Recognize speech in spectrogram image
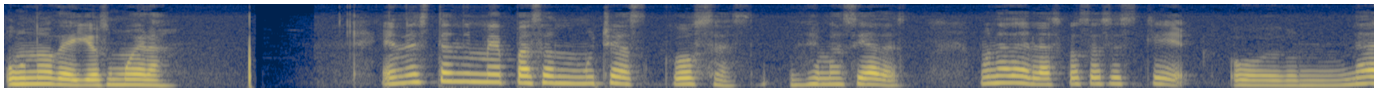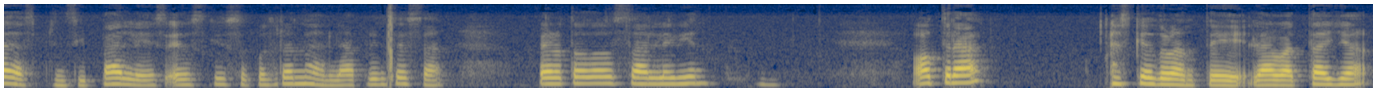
uno de ellos muera. En este anime pasan muchas cosas, demasiadas. Una de las cosas es que, o una de las principales, es que secuestran a la princesa, pero todo sale bien. Otra es que durante la batalla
